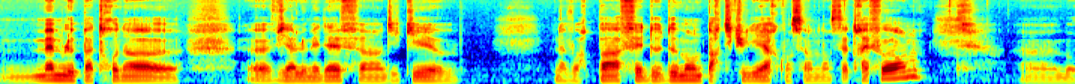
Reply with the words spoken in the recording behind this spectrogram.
même le patronat, via le MEDEF, a indiqué n'avoir pas fait de demande particulière concernant cette réforme. Bon,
